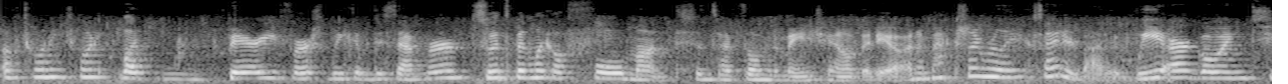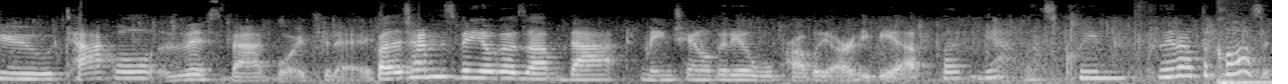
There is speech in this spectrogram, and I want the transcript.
of 2020, like very first week of December. So it's been like a full month since I filmed a main channel video and I'm actually really excited about it. We are going to tackle this bad boy today. By the time this video goes up, that main channel video will probably already be up. But yeah, let's clean, clean out the closet.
